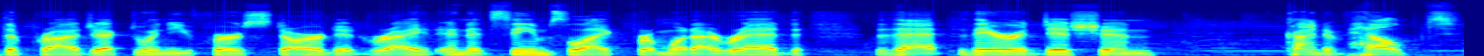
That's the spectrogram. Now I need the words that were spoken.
the project when you first started, right? And it seems like from what I read that their addition kind of helped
